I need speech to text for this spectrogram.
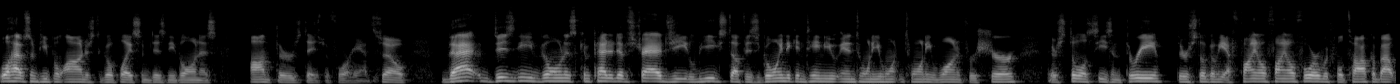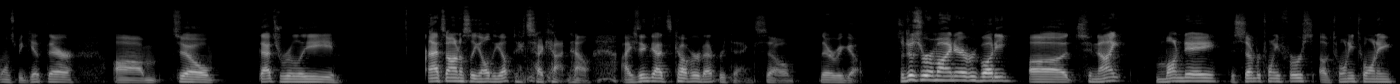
we'll have some people on just to go play some disney villainous on thursdays beforehand so that Disney Villainous competitive strategy league stuff is going to continue in 2021 for sure. There's still a season three. There's still going to be a final Final Four, which we'll talk about once we get there. Um, so that's really, that's honestly all the updates I got now. I think that's covered everything. So there we go. So just a reminder, everybody, uh, tonight, Monday, December 21st of 2020,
